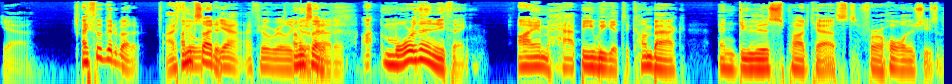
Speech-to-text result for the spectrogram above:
yeah, I feel good about it. I feel, excited. Yeah, I feel really I'm good excited. about it. I, more than anything, I am happy we get to come back and do this podcast for a whole other season.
